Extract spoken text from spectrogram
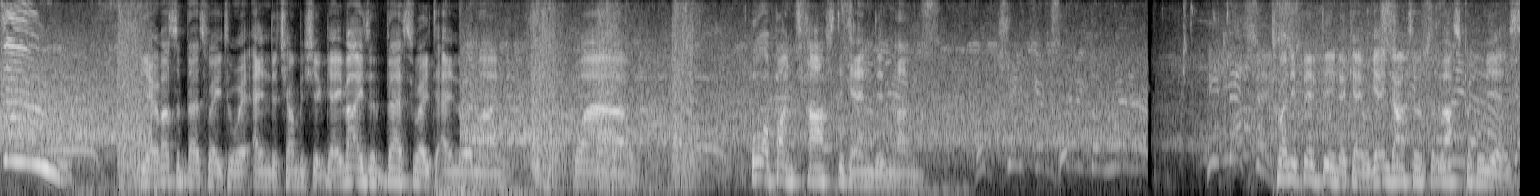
do. Yeah, that's the best way to end a championship game. That is the best way to end one, man. Wow. What a fantastic ending, man. Jenkins hitting the winner. He misses. 2015. Okay, we're getting down to the last couple years.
